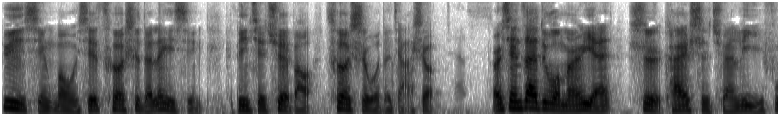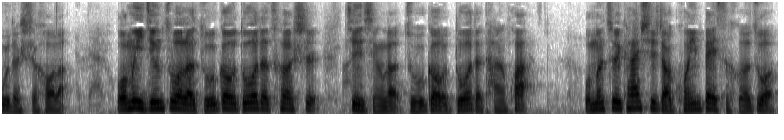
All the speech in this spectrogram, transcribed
运行某些测试的类型，并且确保测试我的假设。而现在对我们而言是开始全力以赴的时候了。我们已经做了足够多的测试，进行了足够多的谈话。我们最开始找 Coinbase 合作，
